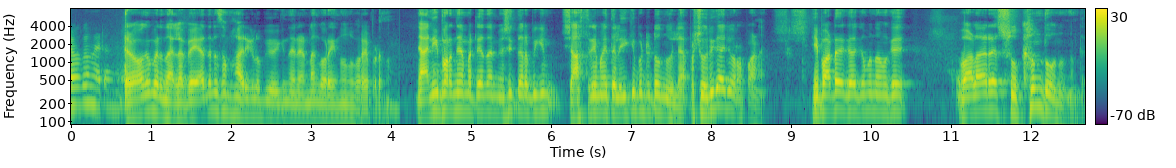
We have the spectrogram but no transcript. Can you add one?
രോഗം വരുന്നല്ല വരുന്നതല്ല വേദന സംഹാരികൾ ഉപയോഗിക്കുന്നതിന് എണ്ണം കുറയുന്നു എന്ന് പറയപ്പെടുന്നു. ഞാൻ ഈ പറഞ്ഞ മറ്റേതാ മ്യൂസിക് തെറപ്പിക്കും ശാസ്ത്രീയമായി തെളിയിക്കപ്പെട്ടിട്ടൊന്നുമില്ല. പക്ഷെ ഒരു കാര്യം ഉറപ്പാണ്. ഈ പാട്ട് കേൾക്കുമ്പോൾ നമുക്ക് വളരെ സുഖം തോന്നുന്നുണ്ട്.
